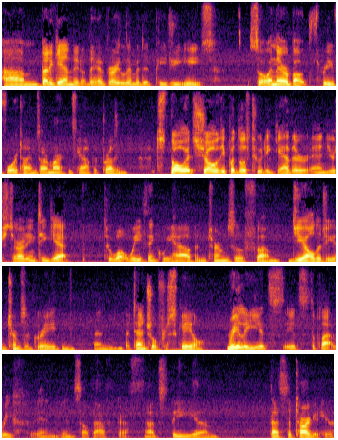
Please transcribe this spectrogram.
Um, but again, they, they have very limited PGEs. So, and they're about three, four times our market cap at present. So it shows you put those two together, and you're starting to get to what we think we have in terms of um, geology, in terms of grade and, and potential for scale. Really, it's it's the Platreef in, in South Africa. That's the um, that's the target here.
